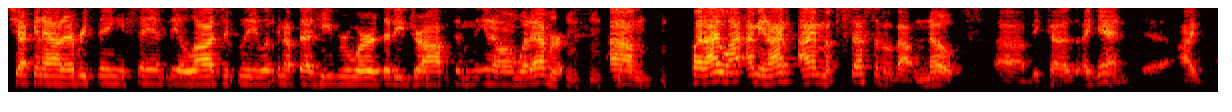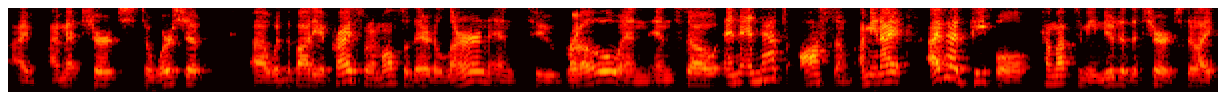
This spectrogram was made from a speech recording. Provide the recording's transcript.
checking out everything he's saying theologically, looking up that Hebrew word that he dropped, and you know, and whatever. Um, but I like, I mean, I'm I'm obsessive about notes uh, because again, I, I, I'm at church to worship uh, with the body of Christ, but I'm also there to learn and to grow. Right. And, and so, and, and that's awesome. I mean, I, I've had people come up to me new to the church. They're like,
